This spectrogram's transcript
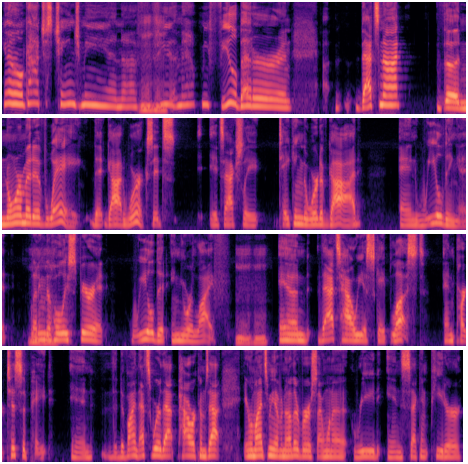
you know, God just change me and uh, feel, help me feel better, and uh, that's not the normative way that God works. It's it's actually taking the word of God and wielding it, letting the Holy Spirit wield it in your life. And that's how we escape lust and participate in the divine. That's where that power comes out. It reminds me of another verse I want to read in 2 Peter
